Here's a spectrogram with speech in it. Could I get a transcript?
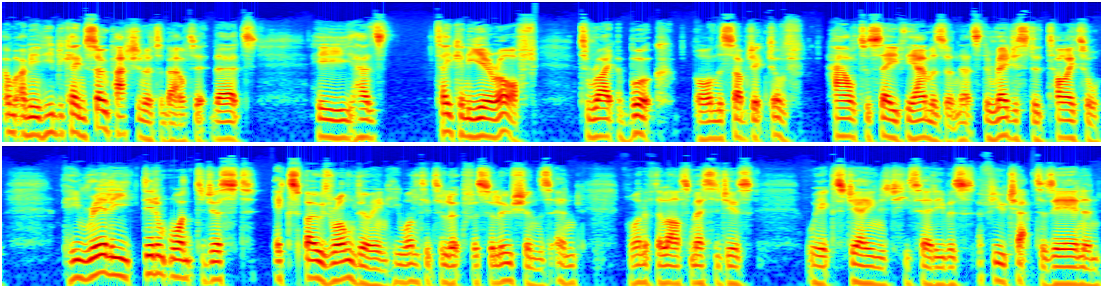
I mean, he became so passionate about it that he has taken a year off to write a book on the subject of how to Save the Amazon. That's the registered title. He really didn't want to just expose wrongdoing, he wanted to look for solutions. And one of the last messages we exchanged, he said he was a few chapters in and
